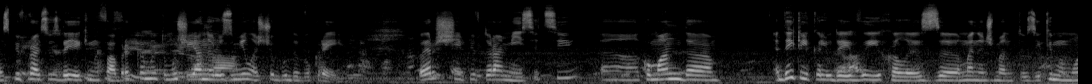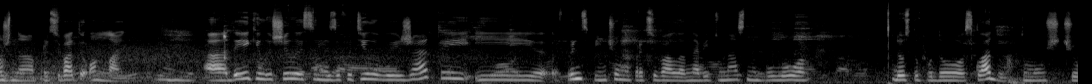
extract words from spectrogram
е, співпрацю з деякими фабриками, тому що я не розуміла, що буде в Україні. Перші півтора місяці е, команда. Декілька людей виїхали з менеджменту, з якими можна працювати онлайн. А деякі лишилися, не захотіли виїжджати, і в принципі нічого не працювало. Навіть у нас не було доступу до складу, тому що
